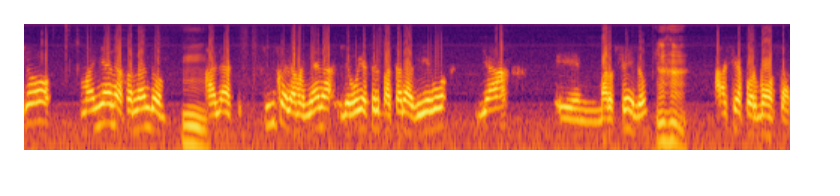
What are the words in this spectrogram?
yo mañana, Fernando, mm. a las 5 de la mañana le voy a hacer pasar a Diego y a eh, Marcelo hacia Formosa.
